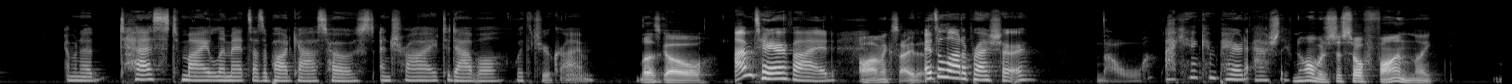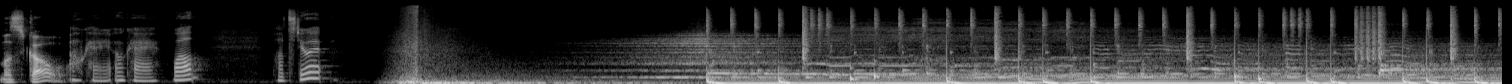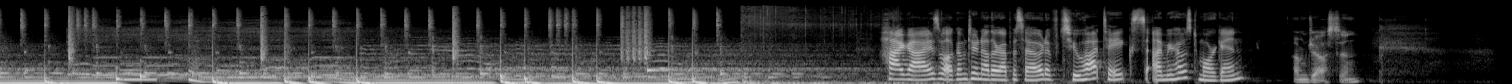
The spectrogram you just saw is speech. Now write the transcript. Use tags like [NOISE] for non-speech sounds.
I'm going to test my limits as a podcast host and try to dabble with true crime. Let's go. I'm terrified. Oh, I'm excited. It's a lot of pressure. no. I can't compare to Ashley. No, but it's just so fun. Like, let's go. Okay, okay. Well, let's do it. Hi, guys. Welcome to another episode of Two Hot Takes. I'm your host, Morgan. I'm Justin.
